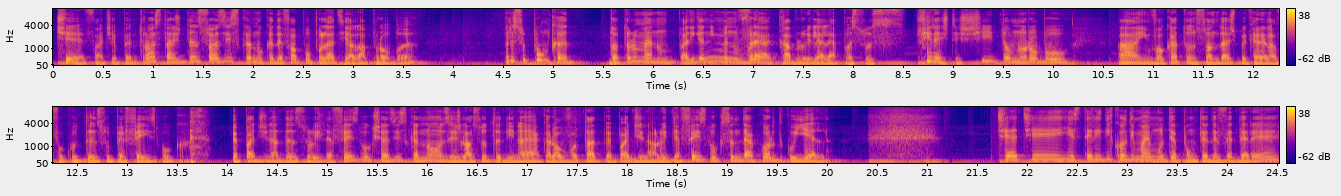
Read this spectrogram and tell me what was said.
ce face pentru asta și dânsul a zis că nu, că de fapt populația la probă, presupun că toată lumea, nu, adică nimeni nu vrea cablurile alea pe sus. Firește. Și domnul Robu a invocat un sondaj pe care l-a făcut dânsul pe Facebook, pe pagina dânsului de Facebook și a zis că 90% din aia care au votat pe pagina lui de Facebook sunt de acord cu el. Ceea ce este ridicol din mai multe puncte de vedere,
